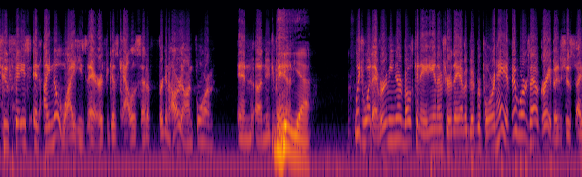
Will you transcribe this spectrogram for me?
to face, and I know why he's there. It's because Callis had a friggin' hard on for him in uh, New Japan. yeah. Which, whatever. I mean, they're both Canadian. I'm sure they have a good rapport. And hey, if it works out, great. But it's just, I,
